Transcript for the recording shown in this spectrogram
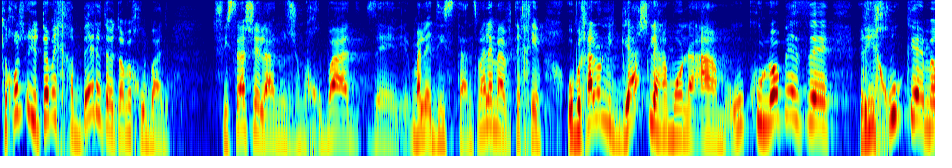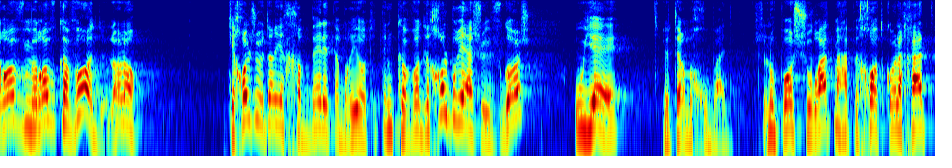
ככל שאתה יותר מכבד, אתה יותר מכובד. תפיסה שלנו זה שמכובד, זה מלא דיסטנס, מלא מאבטחים. הוא בכלל לא ניגש להמון העם, הוא כולו באיזה ריחוק אה, מרוב, מרוב כבוד. לא, לא. ככל שהוא יותר יכבד את הבריות, ייתן כבוד לכל בריאה שהוא יפגוש, הוא יהיה יותר מכובד. יש לנו פה שורת מהפכות, כל אחת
